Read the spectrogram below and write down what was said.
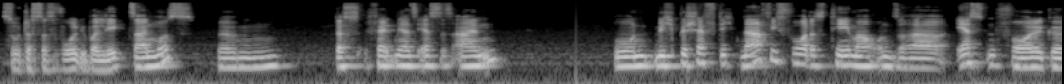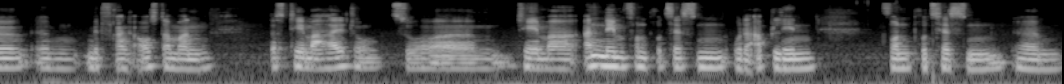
So dass das wohl überlegt sein muss. Ähm, das fällt mir als erstes ein. Und mich beschäftigt nach wie vor das Thema unserer ersten Folge ähm, mit Frank Austermann, das Thema Haltung zum ähm, Thema Annehmen von Prozessen oder Ablehnen von Prozessen, ähm,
